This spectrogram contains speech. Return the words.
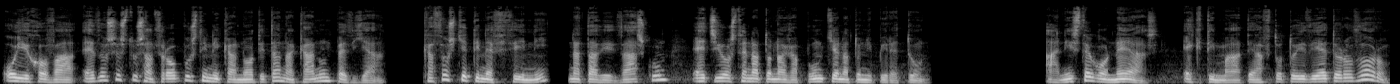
Ο Ιεχωβά έδωσε στους ανθρώπους την ικανότητα να κάνουν παιδιά, καθώς και την ευθύνη να τα διδάσκουν έτσι ώστε να τον αγαπούν και να τον υπηρετούν. Αν είστε γονέας, εκτιμάτε αυτό το ιδιαίτερο δώρο.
